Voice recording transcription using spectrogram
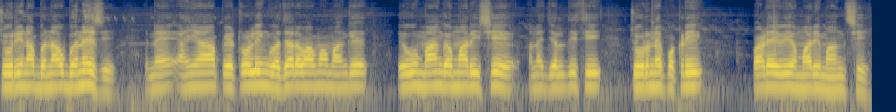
ચોરીના બનાવ બને છે. અને અહીંયા પેટ્રોલિંગ વધારવામાં માંગે એવું માંગ અમારી છે અને જલ્દીથી ચોરને પકડી પાડે એવી અમારી માંગ છે.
